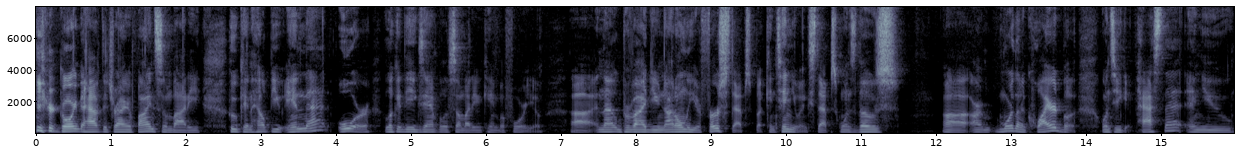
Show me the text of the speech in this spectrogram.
you're going to have to try and find somebody who can help you in that, or look at the example of somebody who came before you. Uh, and that will provide you not only your first steps, but continuing steps once those uh, are more than acquired, but once you get past that and you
